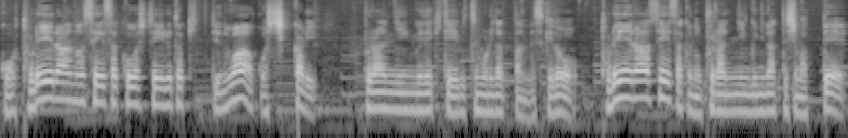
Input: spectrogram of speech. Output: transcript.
こうトレーラーの制作をしている時っていうのはこうしっかりプランニングできているつもりだったんですけどトレーラー制作のプランニングになってしまって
